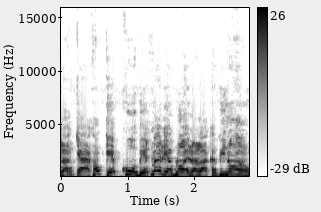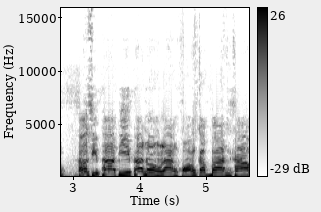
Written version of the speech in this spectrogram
หลังจากเขาเก็บคู่เบ็ดมาเรียบร้อยแล้วล่ะครับพี่น้องเขาสิผ้าพี่ผ้าน้องล่างของกลับบ้านครับ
